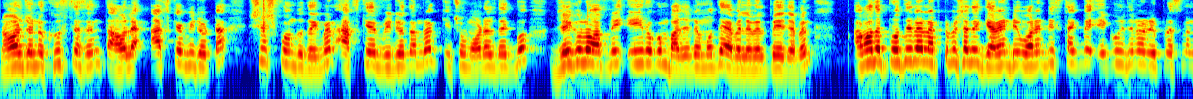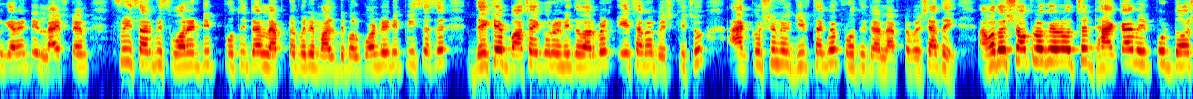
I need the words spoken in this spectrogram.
নেওয়ার জন্য খুঁজতেছেন, তাহলে আজকের ভিডিওটা শেষ পর্যন্ত দেখবেন। আজকের ভিডিওতে আমরা কিছু মডেল দেখব, যেগুলো আপনি এইরকম বাজেটের মধ্যে অ্যাভেলেবেল পেয়ে যাবেন। আমাদের প্রতিটা ল্যাপটপের সাথে গ্যারান্টি ওয়ারেন্টিস থাকবে, একুশ দিনের replacement guarantee lifetime free service warranty প্রতিটা ল্যাপটপের মাল্টিপল কোয়ান্টিটি পিস আছে। দেখে বাছাই করে নিতে পারবেন। এছাড়াও বেশ কিছু আকর্ষণীয় গিফট থাকবে প্রতিটা ল্যাপটপের সাথেই। আমাদের সব লোকের হচ্ছে ঢাকা মিরপুর দশ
